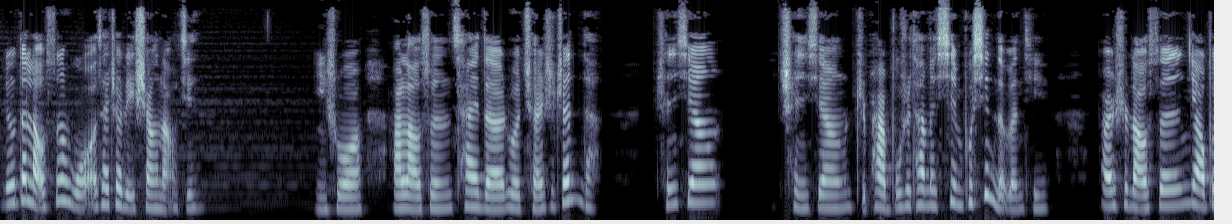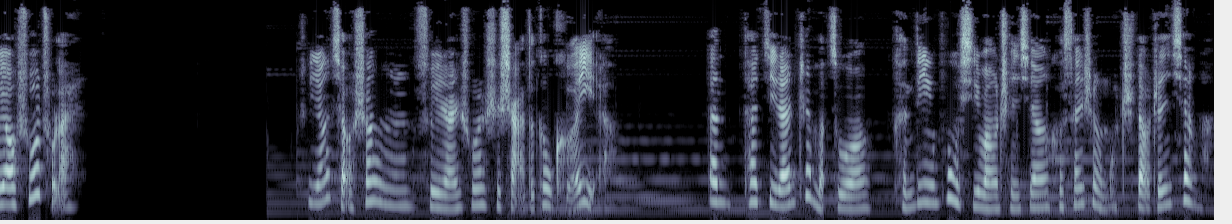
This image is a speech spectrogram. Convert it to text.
留得老孙我在这里伤脑筋。你说俺老孙猜的若全是真的，沉香……”沉香只怕不是他们信不信的问题，而是老孙要不要说出来。这杨小胜虽然说是傻的够可以了，但他既然这么做，肯定不希望沉香和三圣母知道真相啊。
